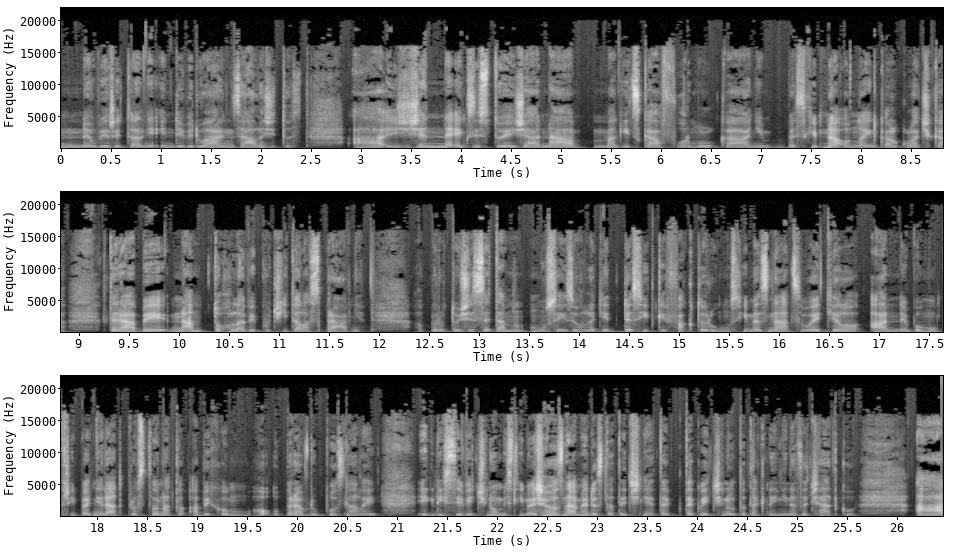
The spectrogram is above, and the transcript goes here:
neuvěřitelně individuální záležitost a že neexistuje žádná magická formulka ani bezchybná online kalkulačka, která by nám tohle vypočítala správně. Protože se tam musí zohlednit desítky faktorů, musíme znát svoje tělo a nebo mu případně dát prostor na to, abychom ho opravdu poznali, i když si většinou myslíme, že ho známe dostatečně, tak, tak většinou to tak není na začátku. A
